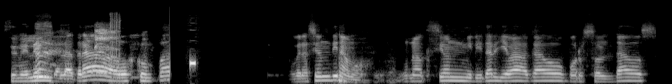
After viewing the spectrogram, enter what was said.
se me lenga la traba, vos compadre. Operación Dinamo, una acción militar llevada a cabo por soldados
